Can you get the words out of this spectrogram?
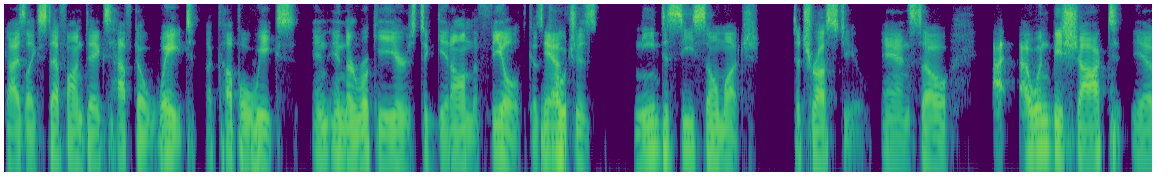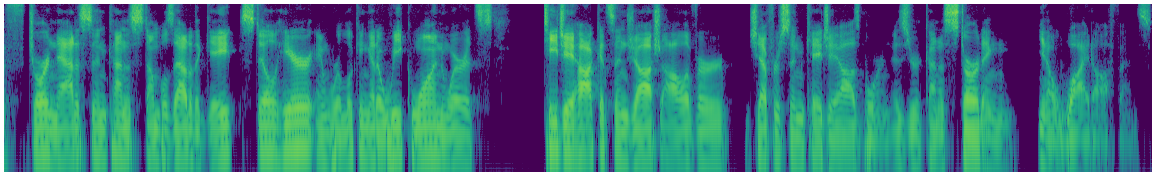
guys like Stefon Diggs have to wait a couple weeks in, in their rookie years to get on the field because yeah. coaches need to see so much to trust you. And so I, I wouldn't be shocked if Jordan Addison kind of stumbles out of the gate still here. And we're looking at a week one where it's TJ Hockenson, Josh Oliver, Jefferson, KJ Osborn as your kind of starting you know wide offense.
